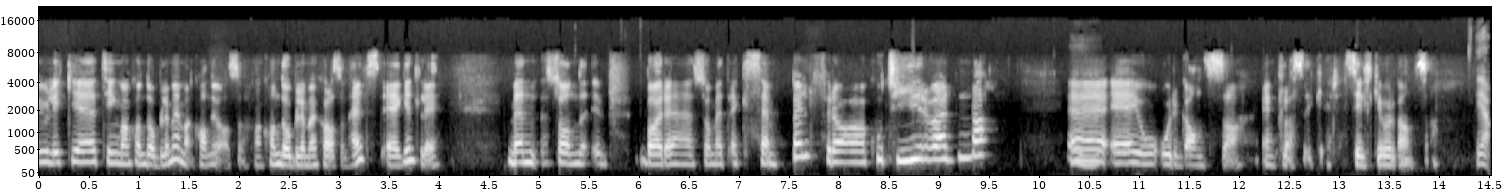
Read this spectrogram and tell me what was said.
ulike ting man kan doble med. Man kan jo altså, man kan doble med hva som helst, egentlig. Men sånn bare som et eksempel fra couture-verden, da, eh, er jo organza en klassiker. Silkeorganza. Ja.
